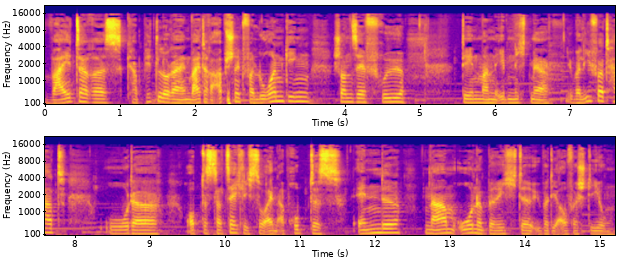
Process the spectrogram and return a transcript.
weiteres Kapitel oder ein weiterer Abschnitt verloren ging, schon sehr früh, den man eben nicht mehr überliefert hat, oder ob das tatsächlich so ein abruptes Ende nahm, ohne Berichte über die Auferstehung.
